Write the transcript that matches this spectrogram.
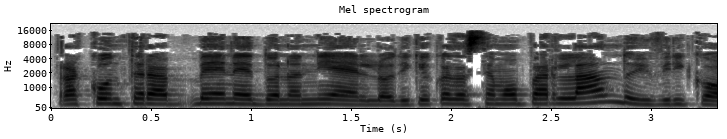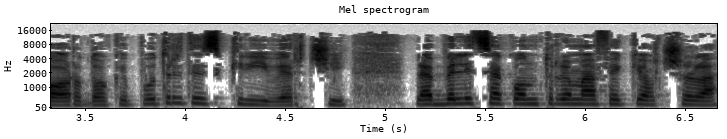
racconterà bene Don Aniello di che cosa stiamo parlando, io vi ricordo che potrete scriverci la bellezza contro le mafie chiocciola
